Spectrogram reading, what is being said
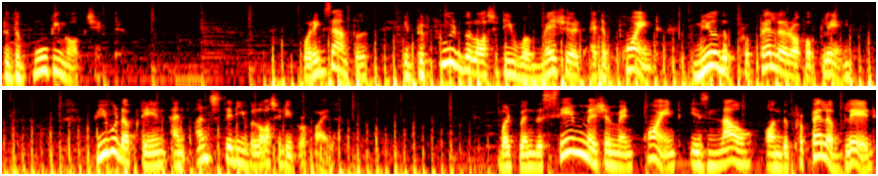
to the moving object. For example, if the fluid velocity were measured at a point near the propeller of a plane, we would obtain an unsteady velocity profile. But when the same measurement point is now on the propeller blade,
